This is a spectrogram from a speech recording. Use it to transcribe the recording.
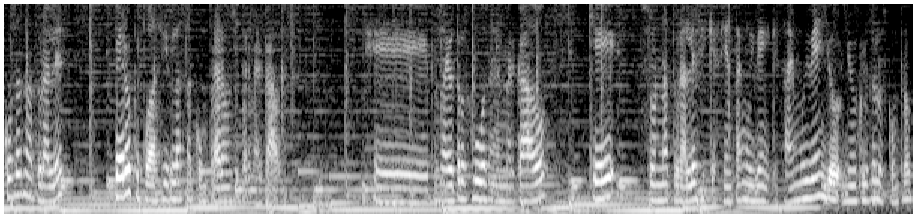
cosas naturales, pero que puedas irlas a comprar a un supermercado. Eh, pues hay otros jugos en el mercado que son naturales y que sientan muy bien, que saben muy bien. Yo, yo incluso los compro,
